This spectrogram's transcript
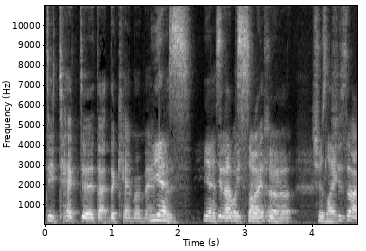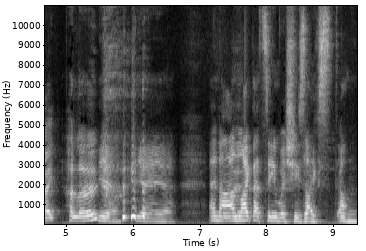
detected that the cameraman Yes. was, Yes, you know, that was beside cute. her. She was like, She's like, hello? yeah, yeah, yeah, yeah. And I like that scene where she's like um,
